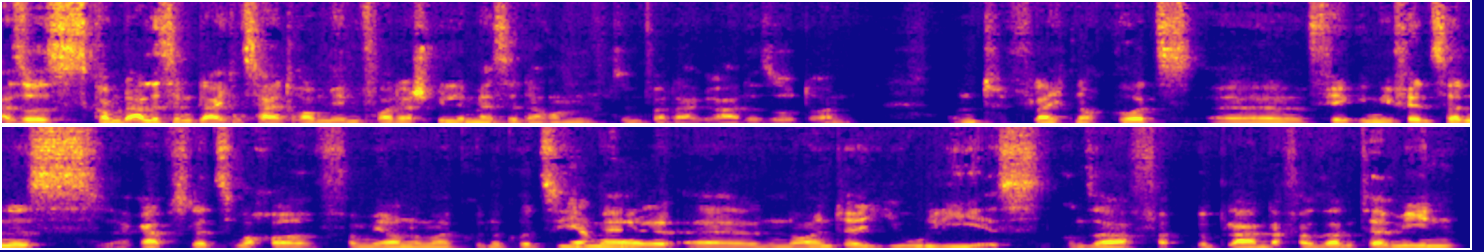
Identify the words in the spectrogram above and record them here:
also es kommt alles im gleichen Zeitraum eben vor der Spielemesse, darum sind wir da gerade so dran. Und vielleicht noch kurz, äh, Vier gegen die Finsternis, da gab es letzte Woche von mir auch nochmal eine kurze E-Mail. Äh, 9. Juli ist unser geplanter Versandtermin.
